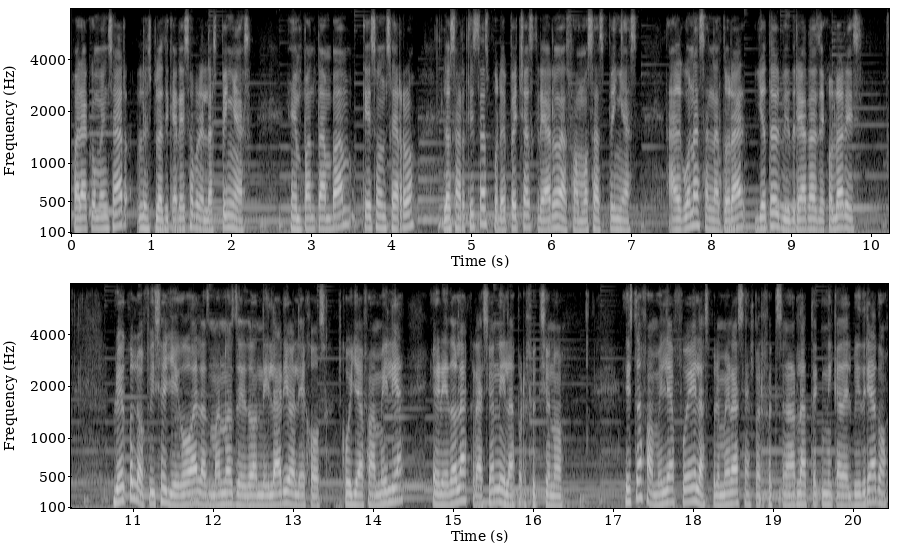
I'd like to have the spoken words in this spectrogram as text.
Para comenzar, les platicaré sobre las piñas. En Pantambam, que es un cerro, los artistas purépechas crearon las famosas piñas, algunas al natural y otras vidriadas de colores. Luego el oficio llegó a las manos de don Hilario Alejos, cuya familia heredó la creación y la perfeccionó. Esta familia fue de las primeras en perfeccionar la técnica del vidriado,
